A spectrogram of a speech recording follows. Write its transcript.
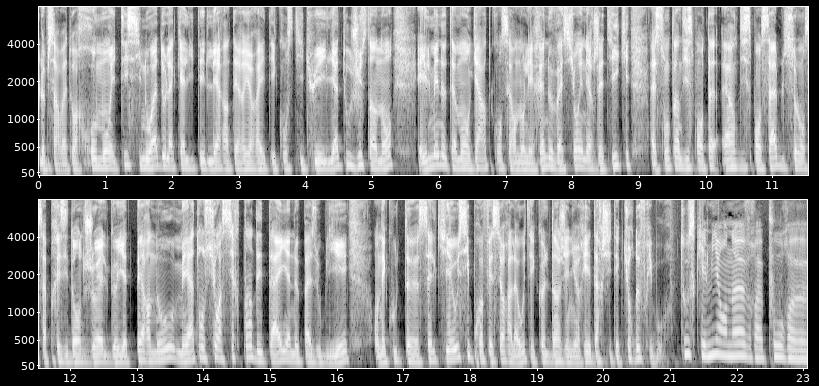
L'Observatoire roman et tessinois de la qualité de l'air intérieur a été constitué il y a tout juste un an et il met notamment en garde concernant les rénovations énergétiques. Elles sont indispensables selon sa présidente Joëlle Goyette Pernaud, mais attention à certains détails à ne pas oublier. On écoute euh, celle qui est aussi professeure à la Haute École d'ingénierie et d'architecture de Fribourg. Tout ce qui est mis en œuvre pour euh,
